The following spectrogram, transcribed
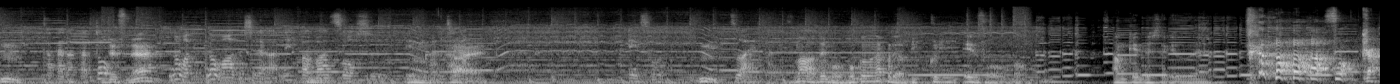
うん。方々とうんですね。のの私らがね、まあ、伴奏するっていう感じのは演奏いうん。ツアーやったんです、まあでも僕の中ではびっくり演奏の案件でしたけどね。あ そっか。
